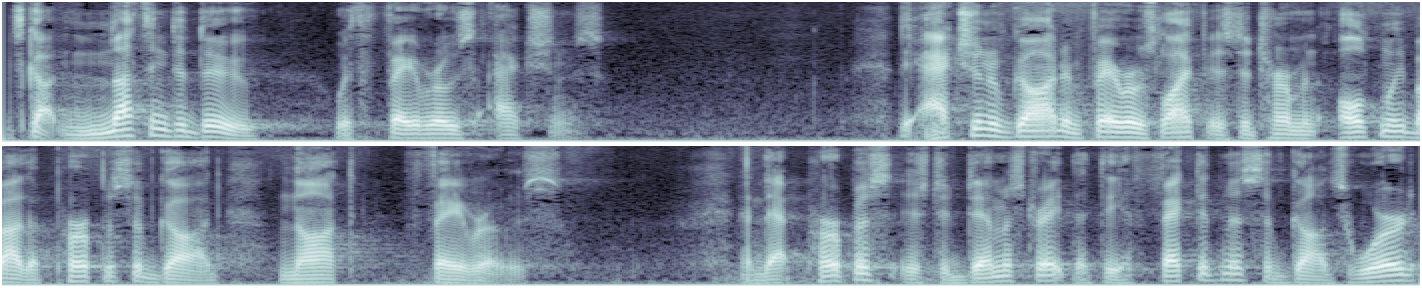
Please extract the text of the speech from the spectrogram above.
It's got nothing to do with Pharaoh's actions. The action of God in Pharaoh's life is determined ultimately by the purpose of God, not Pharaoh's. And that purpose is to demonstrate that the effectiveness of God's word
